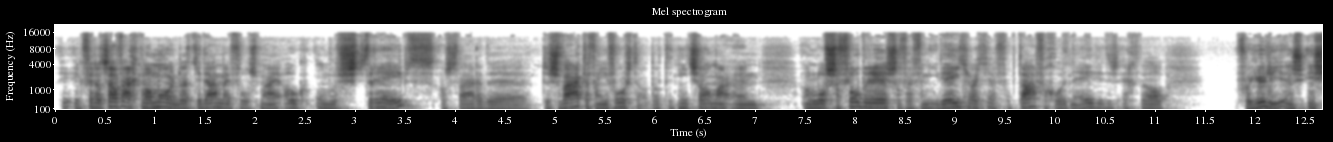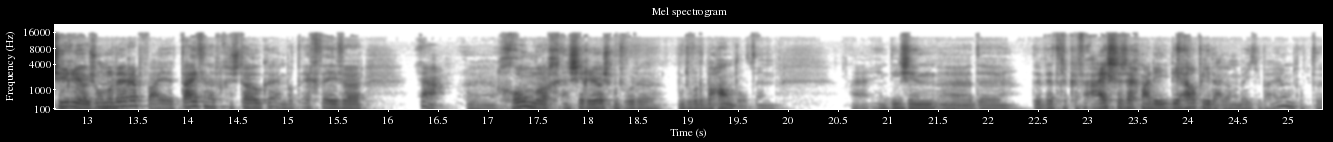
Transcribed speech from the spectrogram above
Ik vind dat zelf eigenlijk wel mooi, omdat je daarmee volgens mij ook onderstreept, als het ware, de, de zwaarte van je voorstel. Dat dit niet zomaar een, een losse vlodder is of even een ideetje wat je even op tafel gooit. Nee, dit is echt wel voor jullie een, een serieus onderwerp waar je tijd in hebt gestoken en wat echt even ja, uh, grondig en serieus moet worden, moet worden behandeld. En uh, in die zin, uh, de, de wettelijke vereisten, zeg maar, die, die helpen je daar dan een beetje bij om dat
